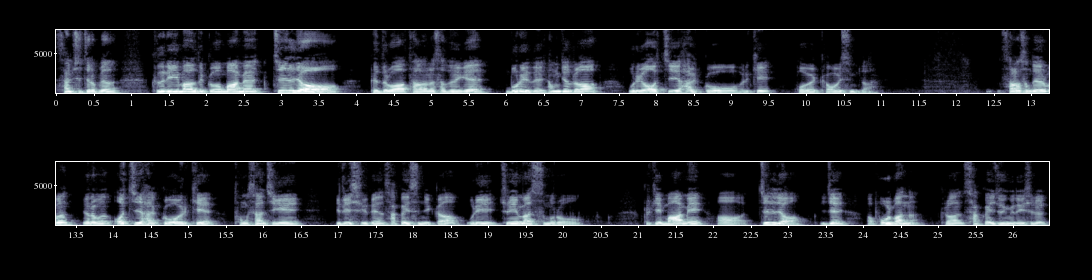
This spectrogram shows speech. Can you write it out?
37절에 보면 그들이 이 말을 듣고 마음에 찔려 베드로와 다른 사도에게 물으되 형제들아 우리가 어찌할꼬 이렇게 고백하고 있습니다. 사랑하는 성도 여러분, 여러분 어찌할꼬 이렇게 통산 지게 이르시게 된 사건이 있습니까? 우리 주님 말씀으로 그렇게 마음에 어, 찔려 이제 어, 복을 받는 그러한 사건의 주인공이 되기를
